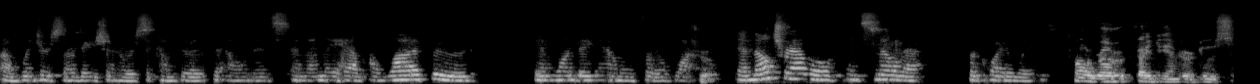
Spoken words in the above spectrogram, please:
of winter starvation or succumb to the elements, and then they have a lot of food in one big animal for a while. Sure. And they'll travel and smell that for quite a ways. Colorado tried to introduce,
